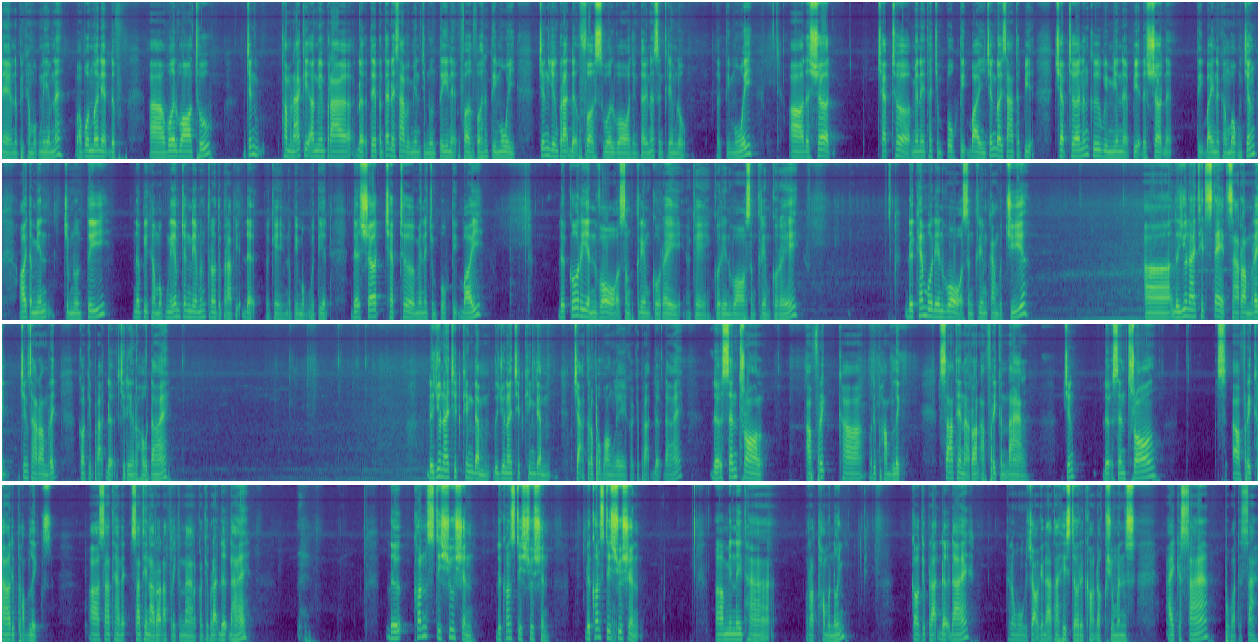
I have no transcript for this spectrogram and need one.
នេះនៅពីខាងមុខនាមណាបងប្អូនមើលនេះ the uh, World War 2អញ្ចឹងធម្មតាគេអត់មានប្រើ the ទេប៉ុន្តែដោយសារវាមានចំនួនទីនេះ first first ហ្នឹងទី1អញ្ចឹងយើងប្រើ the first world war អញ្ចឹងទៅណាសង្គ្រាមលោកលើកទី1 uh the shirt chapter មានន័យថាចម្ពោះទី3អញ្ចឹងដោយសារតែពាក្យ chapter ហ្នឹងគឺវាមានពាក្យ the shirt ទី3នៅខាងមុខអញ្ចឹងឲ្យតែមានចំនួនទី នៅពីខាងមុខនាមអញ្ចឹងនាមនឹងត្រូវតែប្រើពាក្យ the អូខេនៅពីមុខមួយទៀត the shirt chapter មានន័យចម្ពោះទី3 The Korean War សង្គ្រាមកូរ៉េអូខេ Korean War សង្គ្រាមកូរ៉េ The Cambodian War សង្គ្រាមកម្ពុជាអឺ The United States សហរដ្ឋអាមេរិកអញ្ចឹងសហរដ្ឋអាមេរិកក៏គេប្រើ the ជារៀងរហូតដែរ The United Kingdom The United Kingdom ចក្រភពអង់គ្លេសក៏គេប្រើ the ដែរ The Central Africa Republic សាធារណរដ្ឋអាហ្វ្រិកកណ្ដាលអញ្ចឹង the Central Africa Republic អសាធារណសាធារណរដ្ឋអាហ្វ្រិកកណ្ដាលក៏គេប្រើ the ដែរ the constitution the constitution the constitution អឺ មានន័យថារដ្ឋធម្មនុញ្ញក៏គេប្រើ the ដែរក្នុងមុខកញ្ចក់គេដាក់ថា historical documents ឯកសារប្រវត្តិសាស្ត្រ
